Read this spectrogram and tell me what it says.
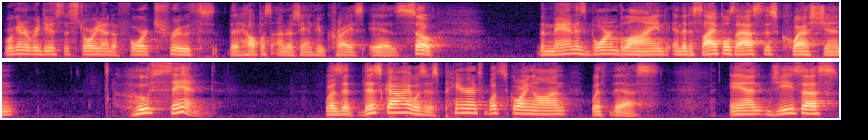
we're going to reduce the story down to four truths that help us understand who Christ is. So the man is born blind, and the disciples ask this question Who sinned? Was it this guy? Was it his parents? What's going on with this? And Jesus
